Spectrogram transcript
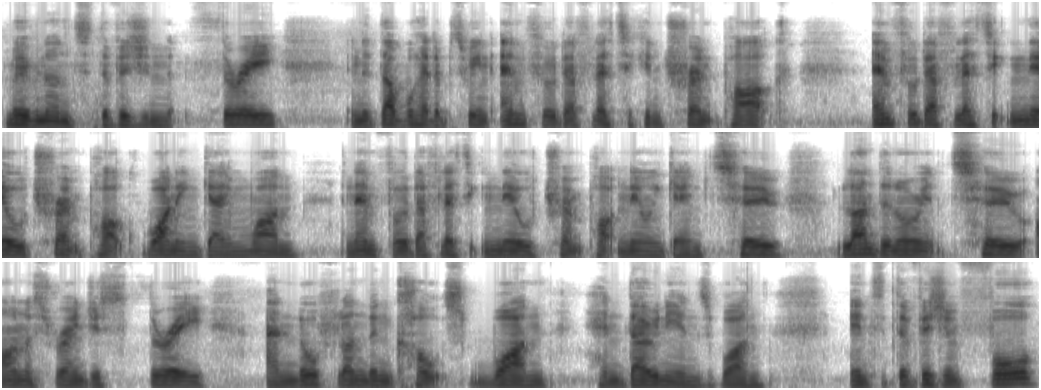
Moving on to Division 3 in the doubleheader between Enfield Athletic and Trent Park. Enfield Athletic nil, Trent Park one in game one, and Enfield Athletic nil, Trent Park nil in game two. London Orient two, Honest Rangers three, and North London Colts one, Hendonians one. Into Division four,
